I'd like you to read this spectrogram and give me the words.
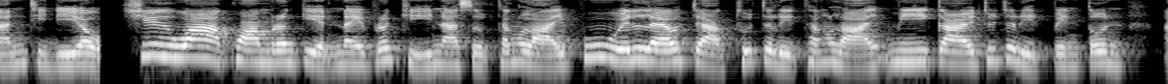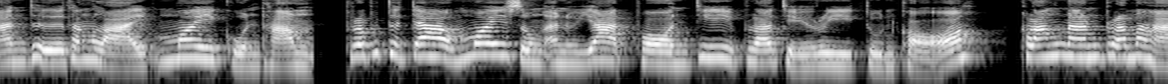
นั้นทีเดียว ชื่อว่าความรังเกียจในพระขีณาสพทั้งหลาย ผู้เว้นแล้วจากทุจริตทั้งหลาย มีกายทุจริตเป็นต้น อันเธอทั้งหลายไม่ควรทำพระพุทธเจ้าไม่ทรงอนุญาตพรที่พระเถรีทูลขอ ครั้งนั้นพระมหา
